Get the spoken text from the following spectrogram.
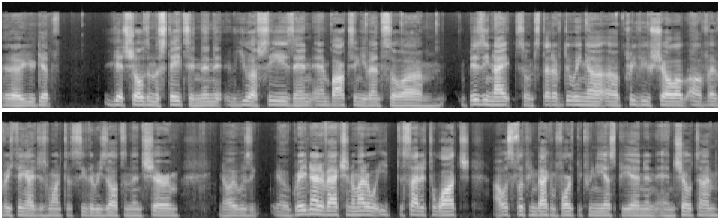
Uh, you get you get shows in the states and then UFCs and and boxing events. So um, busy night. So instead of doing a, a preview show of, of, everything, I just want to see the results and then share them. You know, it was a you know, great night of action. No matter what you decided to watch, I was flipping back and forth between ESPN and, and Showtime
